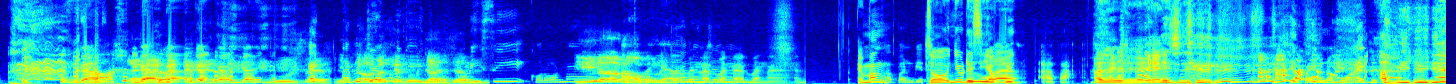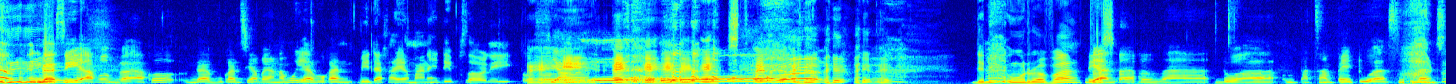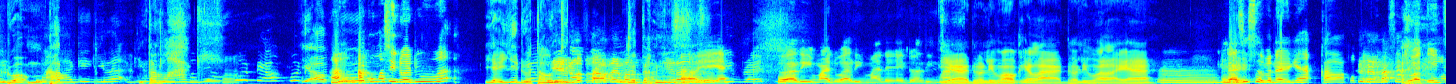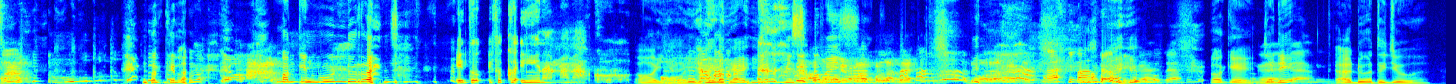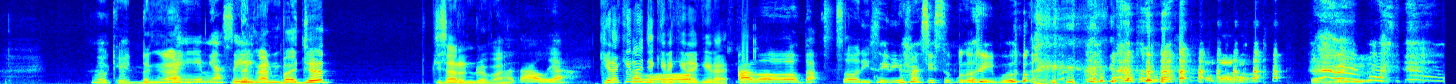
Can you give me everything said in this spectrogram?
enggak enggak enggak enggak enggak enggak Buset, Tapi jangan nanti jajan. polisi, corona. Iya, oh boleh. iya benar jangan. benar benar Emang Kapan, Bit? cowoknya udah siap Bit? apa Eh, Siapa yang nemu aja Ah, sih. enggak sih aku enggak aku enggak bukan siapa yang nemu ya bukan beda kayak maneh deep sorry eh, eh, eh, eh, eh, eh, eh, eh, eh, eh, eh, eh, eh. Jadi umur berapa? Di terus... antara 24 sampai 29. 24 6. lagi gila, gila. Ntar lagi. Ya ampun, ya ampun. Ya ampun. Hah? Aku masih 22. Ya iya, iya 2 ya, tahun Iya, 2 tahun emang. 2 tahun. Oh, iya. 25 25 deh, 25. Iya, 25 oke okay lah, 25 lah ya. Hmm. Enggak sih sebenarnya kalau aku pengen sih 27. makin lama makin mundur anjing itu itu keinginan mamaku Oh iya iya iya iya bisa Oh my bisa. pelan-pelan ya. Ada orangnya pasti. ada Oke, jadi ada. dua tujuh. Oke, dengan sih dengan budget kisaran berapa? nggak tahu ya Kira-kira aja kira-kira kira. kalau bakso di sini masih sepuluh ribu Apa-apa.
